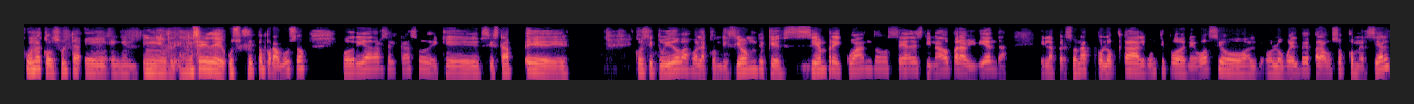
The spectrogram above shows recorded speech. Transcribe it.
Una consulta eh, en, el, en, el, en ese de usufructo por abuso, podría darse el caso de que si está eh, constituido bajo la condición de que siempre y cuando sea destinado para vivienda y la persona coloca algún tipo de negocio o, lo vuelve para uso comercial,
